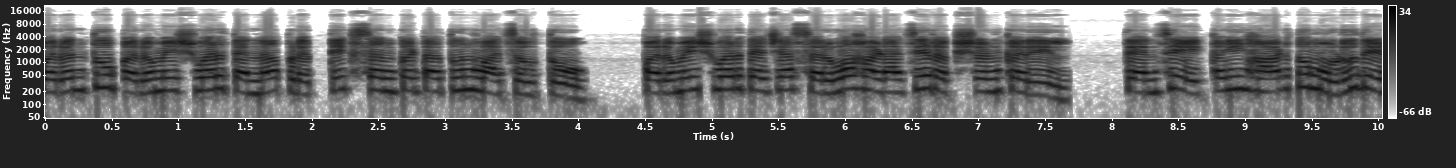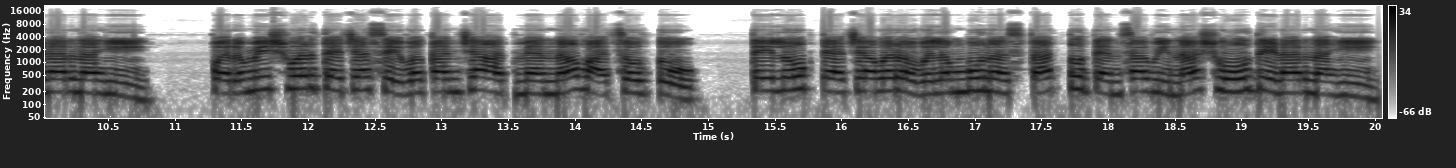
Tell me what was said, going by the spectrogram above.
परंतु परमेश्वर त्यांना प्रत्येक संकटातून वाचवतो. परमेश्वर त्याच्या सर्व हाडाचे रक्षण करेल. त्यांचे एकही हाड तो मोडू देणार नाही. परमेश्वर त्याच्या सेवकांच्या आत्म्यांना वाचवतो. ते लोक त्याच्यावर अवलंबून असतात तो त्यांचा विनाश होऊ देणार नाही.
